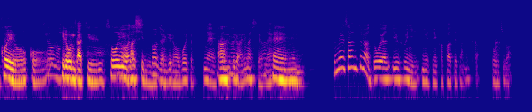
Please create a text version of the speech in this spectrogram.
声をこ拾う拾うんだっていう、そういうバッシング。当時の議論を覚えてますね。あそういう議論ありましたよね。久米さんっていうのはどういうふうにニュースに関わってたんですか？当時は。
